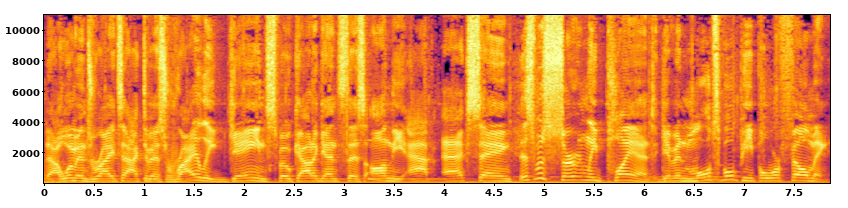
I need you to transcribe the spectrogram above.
Now, women's rights activist Riley Gaines spoke out against this on the app X, saying this was certainly planned given multiple people were filming.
